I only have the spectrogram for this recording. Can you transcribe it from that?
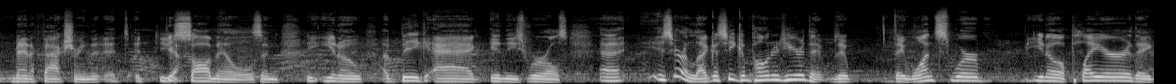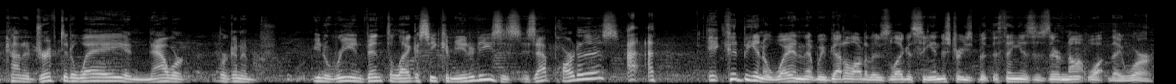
manufacturing, it, it, yeah. sawmills, and you know a big ag in these rurals. Uh, is there a legacy component here that, that they once were, you know, a player, they kind of drifted away, and now we're we're going to, you know, reinvent the legacy communities? Is is that part of this? I, I, it could be in a way in that we've got a lot of those legacy industries, but the thing is, is they're not what they were.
